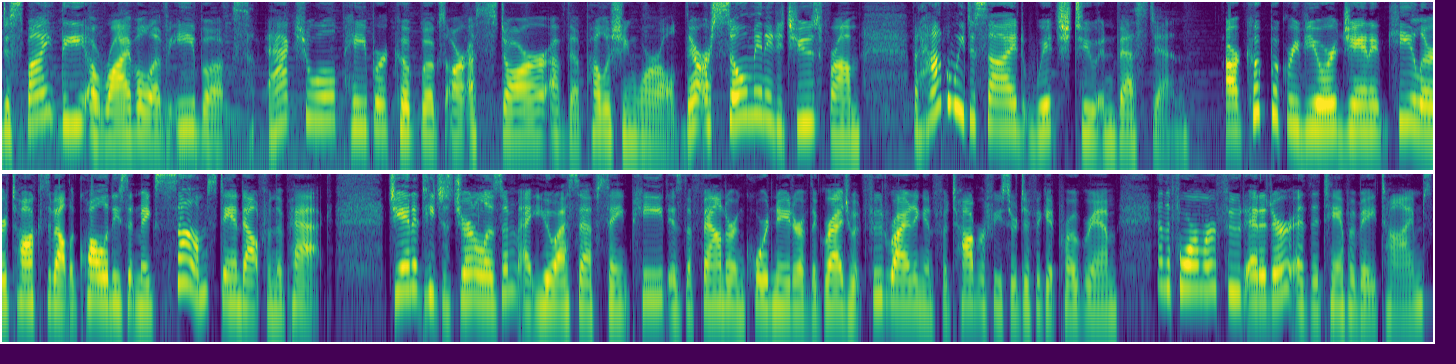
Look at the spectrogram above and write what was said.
Despite the arrival of ebooks, actual paper cookbooks are a star of the publishing world. There are so many to choose from, but how do we decide which to invest in? Our cookbook reviewer, Janet Keeler, talks about the qualities that make some stand out from the pack. Janet teaches journalism at USF St. Pete, is the founder and coordinator of the Graduate Food Writing and Photography Certificate Program, and the former food editor at the Tampa Bay Times.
